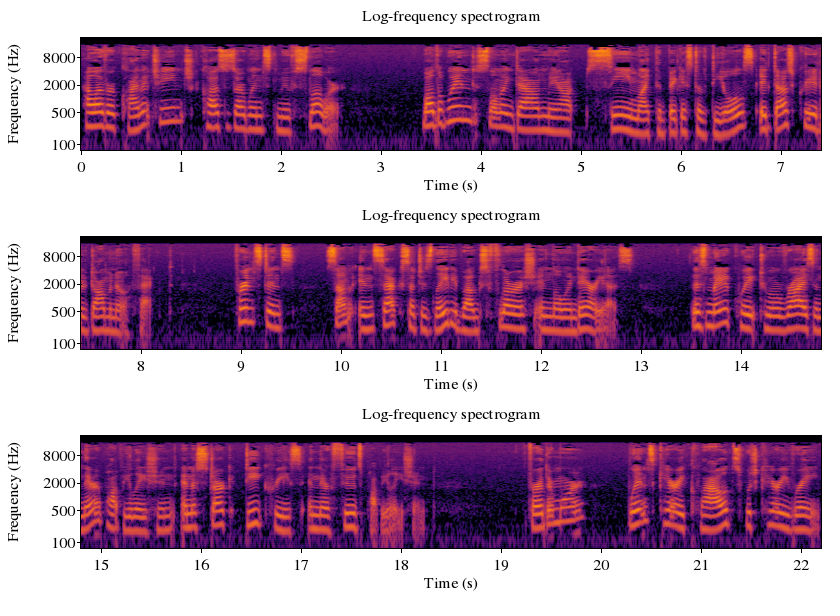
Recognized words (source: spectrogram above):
However, climate change causes our winds to move slower. While the wind slowing down may not seem like the biggest of deals, it does create a domino effect. For instance, some insects, such as ladybugs, flourish in low wind areas. This may equate to a rise in their population and a stark decrease in their food's population. Furthermore, winds carry clouds which carry rain,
